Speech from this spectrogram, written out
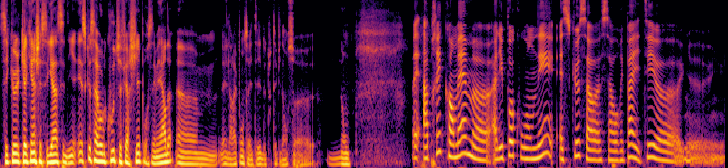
C'est que quelqu'un chez Sega s'est dit est-ce que ça vaut le coup de se faire chier pour ces merdes? Euh, Et la réponse a été de toute évidence euh, non. Mais après, quand même, euh, à l'époque où on est, est-ce que ça, ça aurait pas été une, une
